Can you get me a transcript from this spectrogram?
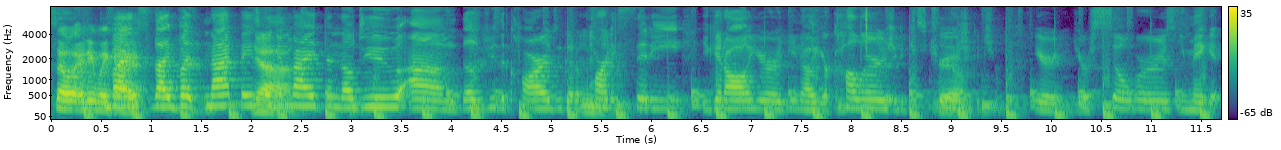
So anyway, guys. But like, but not Facebook Yeah. invite. Then they'll do um they'll do the cards. You go to Mhm. Party City. You get all your you know your colors. You get your blues. You get your your your silvers. You may get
